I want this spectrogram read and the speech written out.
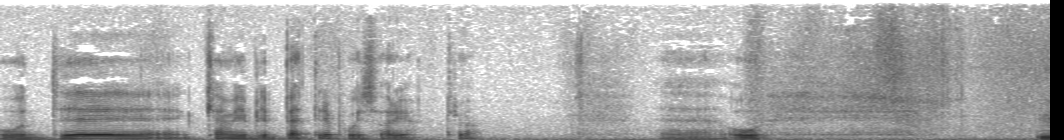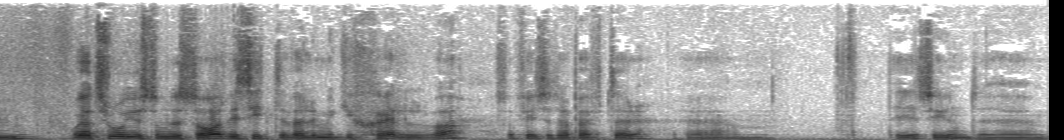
och det kan vi bli bättre på i Sverige tror jag. Och Mm. Och jag tror just som du sa, att vi sitter väldigt mycket själva som fysioterapeuter. Ehm, det är synd. Ehm,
